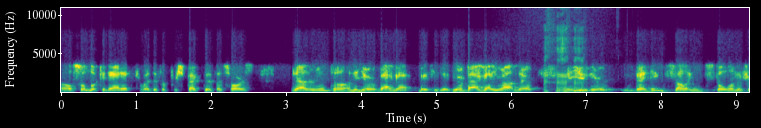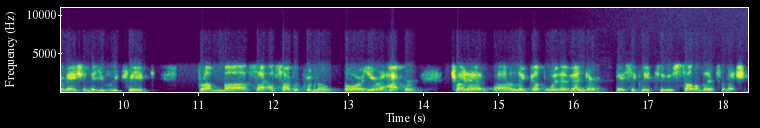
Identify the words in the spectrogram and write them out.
also looking at it from a different perspective as far as gathering intel, and then you're a bad guy, basically. If you're a bad guy, you're out there and you're either vending, selling stolen information that you've retrieved from uh, a cyber criminal, or you're a hacker trying to uh, link up with a vendor, basically to sell them the information.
